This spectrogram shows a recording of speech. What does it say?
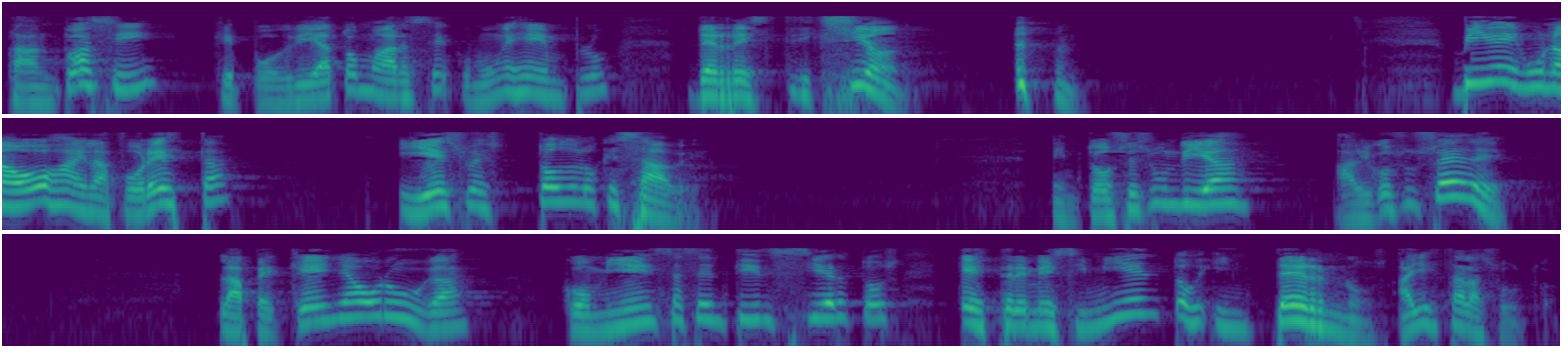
Tanto así que podría tomarse como un ejemplo de restricción. Vive en una hoja en la foresta y eso es todo lo que sabe. Entonces un día algo sucede la pequeña oruga comienza a sentir ciertos estremecimientos internos. Ahí está el asunto.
